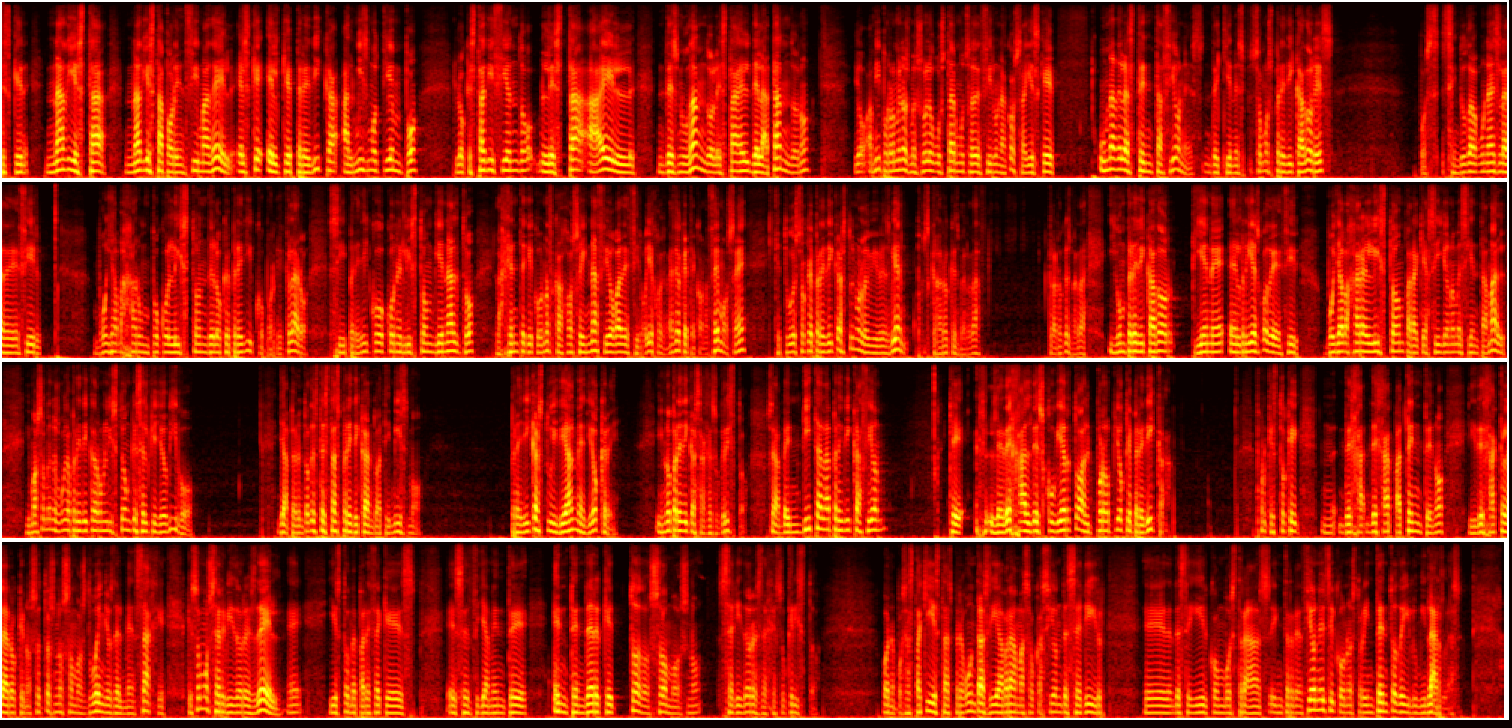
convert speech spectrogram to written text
es que nadie está, nadie está por encima de él. Es que el que predica al mismo tiempo lo que está diciendo le está a él desnudando, le está a él delatando, ¿no? Yo, a mí por lo menos me suele gustar mucho decir una cosa, y es que una de las tentaciones de quienes somos predicadores, pues sin duda alguna es la de decir, voy a bajar un poco el listón de lo que predico, porque claro, si predico con el listón bien alto, la gente que conozca a José Ignacio va a decir, oye José Ignacio, que te conocemos, ¿eh? que tú eso que predicas tú no lo vives bien. Pues claro que es verdad, claro que es verdad. Y un predicador tiene el riesgo de decir, voy a bajar el listón para que así yo no me sienta mal, y más o menos voy a predicar un listón que es el que yo vivo. Ya, pero entonces te estás predicando a ti mismo. Predicas tu ideal mediocre y no predicas a Jesucristo. O sea, bendita la predicación que le deja al descubierto al propio que predica. Porque esto que deja, deja patente, ¿no? Y deja claro que nosotros no somos dueños del mensaje, que somos servidores de él. ¿eh? Y esto me parece que es, es sencillamente entender que todos somos, ¿no? Seguidores de Jesucristo. Bueno, pues hasta aquí estas preguntas y habrá más ocasión de seguir eh, de seguir con vuestras intervenciones y con nuestro intento de iluminarlas.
